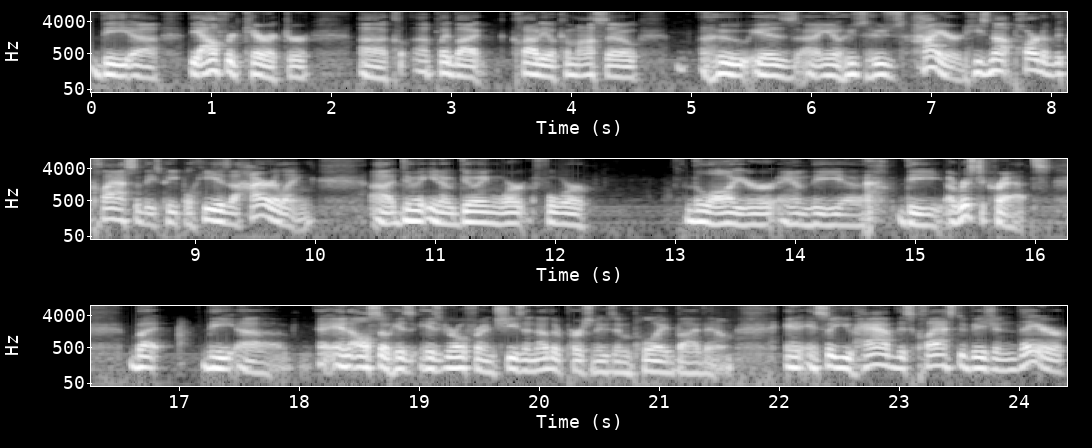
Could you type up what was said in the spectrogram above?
the uh, the Alfred character uh, uh, played by Claudio Camaso, who is uh, you know who's who's hired. He's not part of the class of these people. He is a hireling uh, doing you know doing work for the lawyer and the the aristocrats. But the uh, and also his his girlfriend she's another person who's employed by them. And, and so you have this class division there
